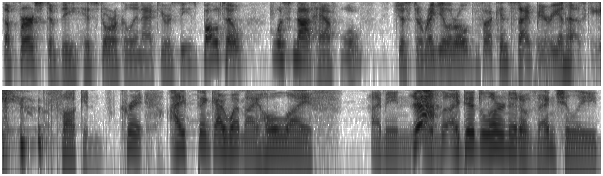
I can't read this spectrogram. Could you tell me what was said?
The first of the historical inaccuracies, Balto was not half wolf, just a regular old fucking Siberian husky. Fucking great. I think I went my whole life. I mean, Yeah. I, I did learn it eventually.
